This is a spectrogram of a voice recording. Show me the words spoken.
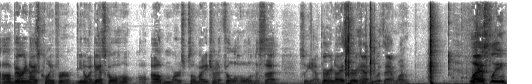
Uh, very nice coin for you know a Dansco album or somebody trying to fill a hole in the set. So yeah, very nice. Very happy with that one. Lastly,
